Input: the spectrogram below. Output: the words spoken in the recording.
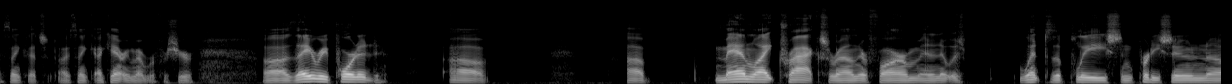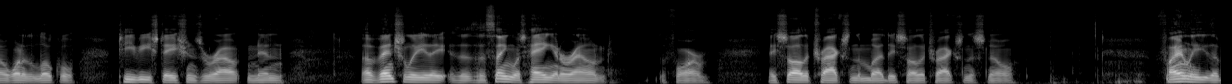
I think that's. I think I can't remember for sure. Uh, they reported uh, man-like tracks around their farm, and it was went to the police, and pretty soon uh, one of the local TV stations were out, and then eventually they, the, the thing was hanging around the farm. They saw the tracks in the mud, they saw the tracks in the snow. Finally, the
